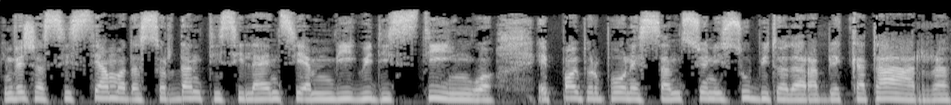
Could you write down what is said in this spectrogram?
Invece assistiamo ad assordanti silenzi e ambigui distinguo e poi propone sanzioni subito ad Arabia e Qatar.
